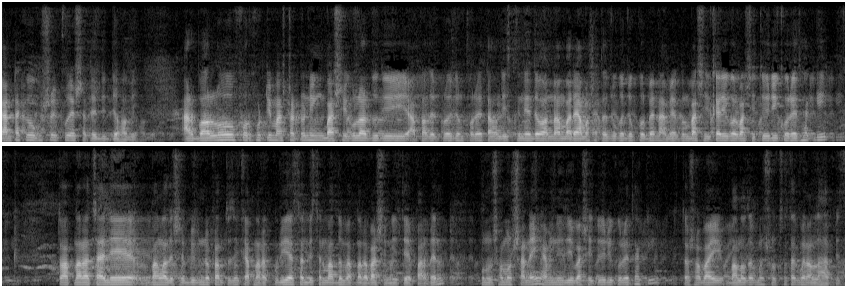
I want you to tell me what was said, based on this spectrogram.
গানটাকে অবশ্যই ফুয়ের সাথে দিতে হবে। আর ভালো ফোর ফোরটি মাস্টার টোনিং বাঁশিগুলার যদি আপনাদের প্রয়োজন পড়ে, তাহলে স্ক্রিনে দেওয়ার নাম্বারে আমার সাথে যোগাযোগ করবেন। আমি একজন বাঁশির কারিগর বাসি তৈরি করে থাকি। তো আপনারা চাইলে বাংলাদেশের বিভিন্ন প্রান্ত থেকে আপনারা কুরিয়ার সার্ভিসের মাধ্যমে আপনারা বাসি নিতে পারবেন। কোনো সমস্যা নেই, আমি নিজেই বাসি তৈরি করে থাকি। তো সবাই ভালো থাকবেন, সুস্থ থাকবেন, আল্লাহ হাফিজ।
